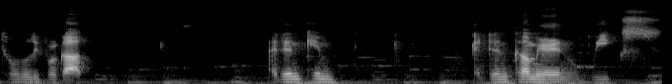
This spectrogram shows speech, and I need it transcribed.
totally forgot. I didn't came I didn't come here in weeks.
